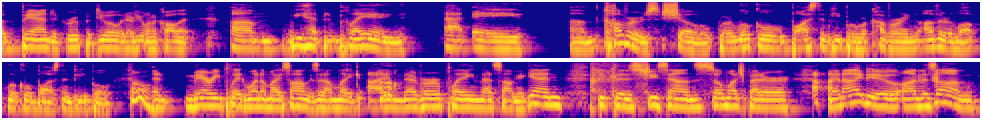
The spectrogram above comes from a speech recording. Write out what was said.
a band, a group, a duo, whatever you want to call it, um, we had been playing at a um, covers show where local Boston people were covering other lo- local Boston people. Oh, And Mary played one of my songs, and I'm like, I'm never playing that song again because she sounds so much better than I do on the song.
